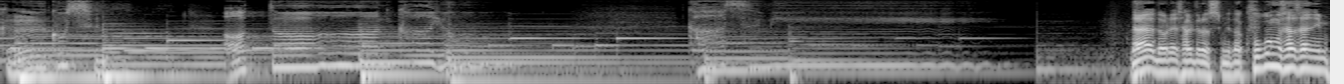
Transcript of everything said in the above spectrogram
그곳은 어떤 네 노래 잘 들었습니다. 9044님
